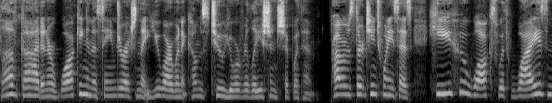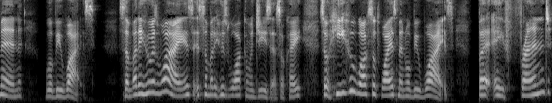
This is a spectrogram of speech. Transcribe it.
love God and are walking in the same direction that you are when it comes to your relationship with Him. Proverbs 13:20 says, "He who walks with wise men will be wise." Somebody who is wise is somebody who's walking with Jesus, okay? So he who walks with wise men will be wise, but a friend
